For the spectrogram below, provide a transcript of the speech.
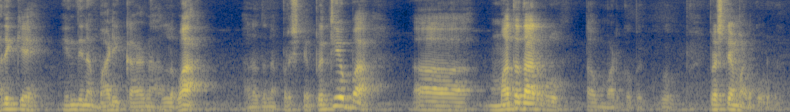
ಅದಕ್ಕೆ ಹಿಂದಿನ ಬಾಡಿ ಕಾರಣ ಅಲ್ವಾ ಅನ್ನೋದನ್ನು ಪ್ರಶ್ನೆ ಪ್ರತಿಯೊಬ್ಬ ಮತದಾರರು ತಾವು ಮಾಡ್ಕೋಬೇಕು, ಪ್ರಶ್ನೆ ಮಾಡಿಕೊಡ್ಬೇಕು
